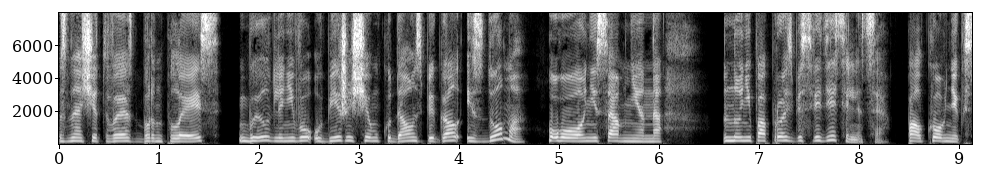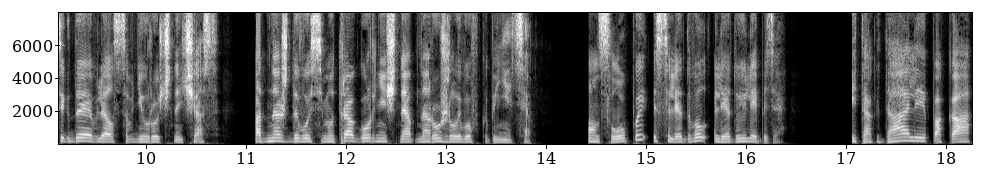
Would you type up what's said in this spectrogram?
Значит, Вестбурн Плейс был для него убежищем, куда он сбегал из дома? О, несомненно, но не по просьбе свидетельницы. Полковник всегда являлся в неурочный час. Однажды в восемь утра горничная обнаружила его в кабинете. Он с лупой исследовал Леду и Лебедя. И так далее, пока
